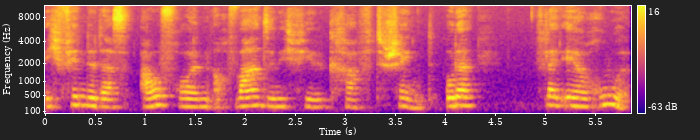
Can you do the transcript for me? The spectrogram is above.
ich finde, dass Aufräumen auch wahnsinnig viel Kraft schenkt. Oder vielleicht eher Ruhe.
